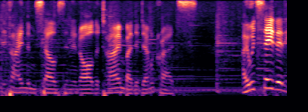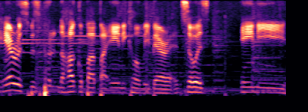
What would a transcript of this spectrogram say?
They find themselves in it all the time by the Democrats. I would say that Harris was put in the hucklebuck by Amy Coney Barrett, and so is Amy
